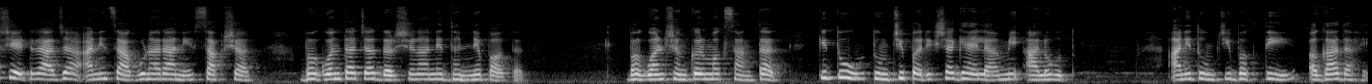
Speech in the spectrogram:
शेठ राजा आणि चागुणा राणी साक्षात भगवंताच्या दर्शनाने धन्य पावतात. भगवान शंकर मग सांगतात की तू तुमची परीक्षा घ्यायला मी आलो होतो. आणि तुमची भक्ती अगाध आहे.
